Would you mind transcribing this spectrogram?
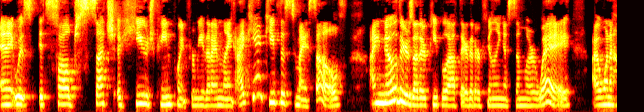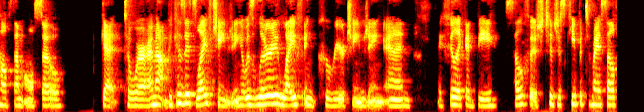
and it was it solved such a huge pain point for me that i'm like i can't keep this to myself i know there's other people out there that are feeling a similar way i want to help them also get to where i'm at because it's life changing it was literally life and career changing and i feel like i'd be selfish to just keep it to myself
